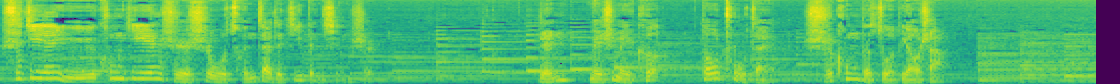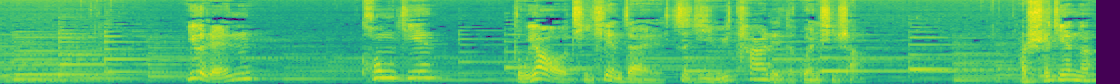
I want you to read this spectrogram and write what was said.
时间与空间是事物存在的基本形式，人每时每刻都处在时空的坐标上。一个人空间主要体现在自己与他人的关系上。而时间呢，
